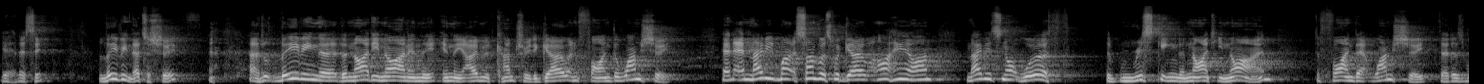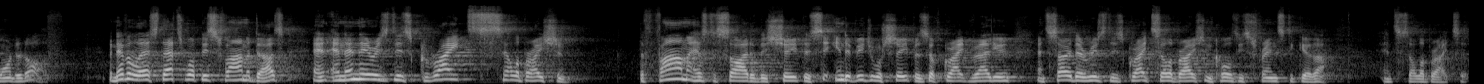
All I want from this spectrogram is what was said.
Yeah, that's it. Leaving, that's a sheep. And leaving the, the 99 in the, in the open country to go and find the one sheep. And, and maybe some of us would go, oh, hang on, maybe it's not worth the, risking the 99 to find that one sheep that has wandered off. But nevertheless, that's what this farmer does. And, and then there is this great celebration. The farmer has decided this sheep, this individual sheep, is of great value. And so there is this great celebration, calls his friends together and celebrates it.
